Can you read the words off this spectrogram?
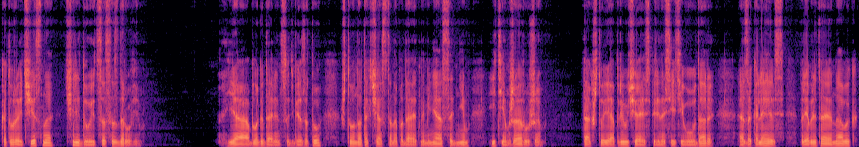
которая честно чередуется со здоровьем. Я благодарен судьбе за то, что она так часто нападает на меня с одним и тем же оружием. Так что я приучаюсь переносить его удары, закаляюсь, приобретая навык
